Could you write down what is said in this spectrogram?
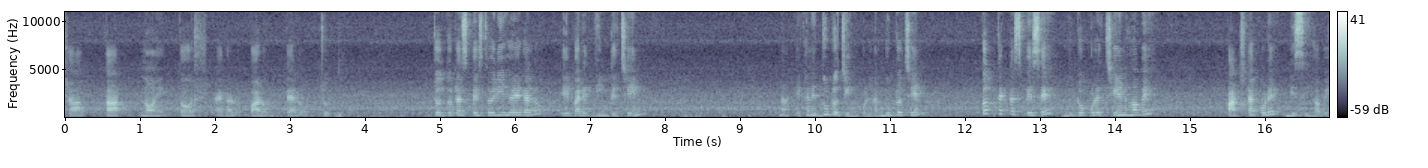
সাত, আট, নয়, দশ, এগারো, বারো, তেরো, চোদ্দ। চোদ্দোটা স্পেস তৈরি হয়ে গেল। এবারে তিনটে চেন না, এখানে দুটো চেন করলাম। দুটো চেন প্রত্যেকটা স্পেসে দুটো করে চেন হবে। পাঁচটা করে ডিসি হবে।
